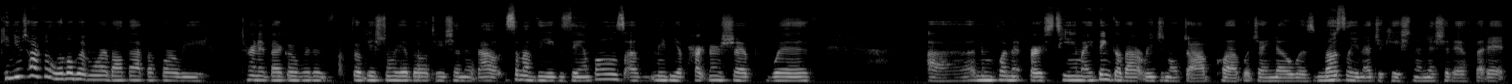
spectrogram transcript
Can you talk a little bit more about that before we turn it back over to vocational rehabilitation about some of the examples of maybe a partnership with uh, an employment first team. I think about Regional Job Club, which I know was mostly an education initiative, but it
